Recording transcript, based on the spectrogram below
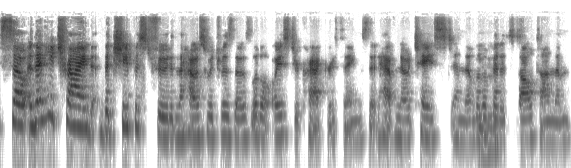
So, and then he tried the cheapest food in the house, which was those little oyster cracker things that have no taste and a little mm-hmm. bit of salt on them.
